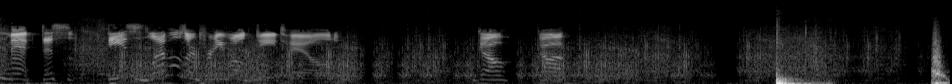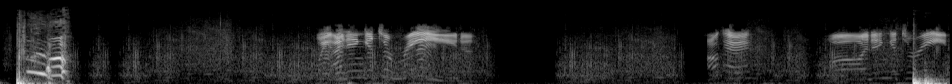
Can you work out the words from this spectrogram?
admit this these levels are pretty well detailed. Go, go up. Wait, I didn't get to read. Okay. Well, I didn't get to read.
